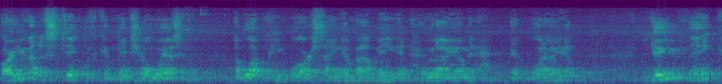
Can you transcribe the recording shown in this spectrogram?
Are you going to stick with conventional wisdom of what people are saying about me and who I am and, and what I am? Do you think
